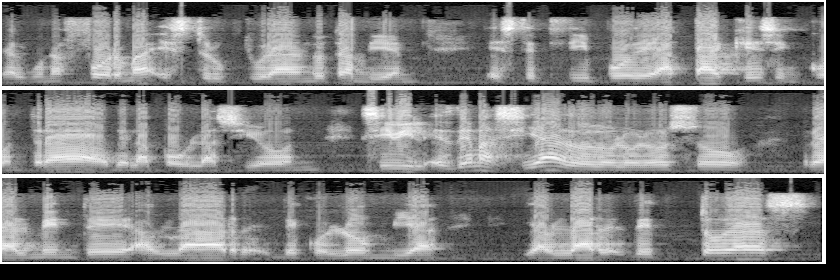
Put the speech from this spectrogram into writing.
de alguna forma estructurando también este tipo de ataques en contra de la población civil. Es demasiado doloroso realmente hablar de Colombia y hablar de todas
